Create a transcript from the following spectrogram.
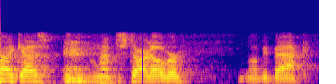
All right, guys, I'm going to have to start over. I'll be back.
